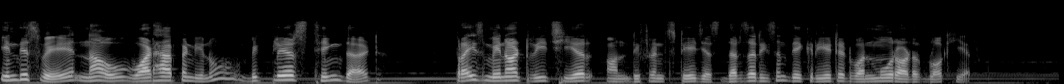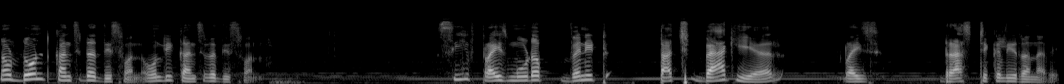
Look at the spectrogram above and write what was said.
In this way now what happened you know big players think that price may not reach here on different stages. That's the reason they created one more order block here. Now don't consider this one. Only consider this one. See if price moved up. When it touched back here price drastically run away.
